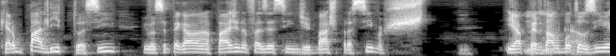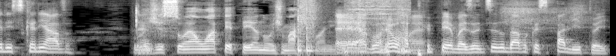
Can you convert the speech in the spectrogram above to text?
que era um palito, assim, e você pegava na página, fazia assim, de baixo pra cima, e apertava Uhum. o botãozinho e ele escaneava. Hoje isso é um app no smartphone. É. É, agora é um é. app, mas antes você não dava com esse palito aí.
